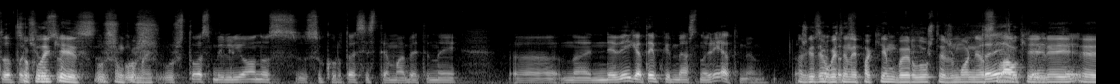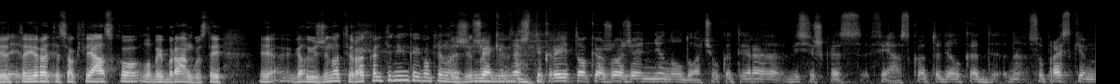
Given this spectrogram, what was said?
Tuo pačiu laikais. Už, už, už tuos milijonus sukurta sistema, bet jinai na, neveikia taip, kaip mes norėtumėm. Aš girdėjau, kad jinai pakimba ir lūšta ir žmonės taip, laukia eiliai. Tai yra tiesiog fiasko, labai brangus. Tai e, gal jūs žinot, yra kaltininkai kokie nors žinomi? Žiūrėkit, aš tikrai tokio žodžio nenaudočiau, kad tai yra visiškas fiasko, todėl kad, na, supraskim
